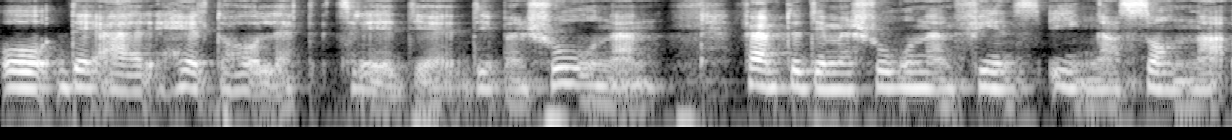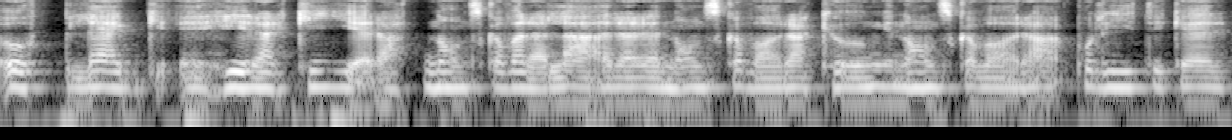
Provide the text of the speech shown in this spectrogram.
och det är helt och hållet tredje dimensionen. Femte dimensionen finns inga sådana upplägg, eh, hierarkier, att någon ska vara lärare, någon ska vara kung, någon ska vara politiker.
